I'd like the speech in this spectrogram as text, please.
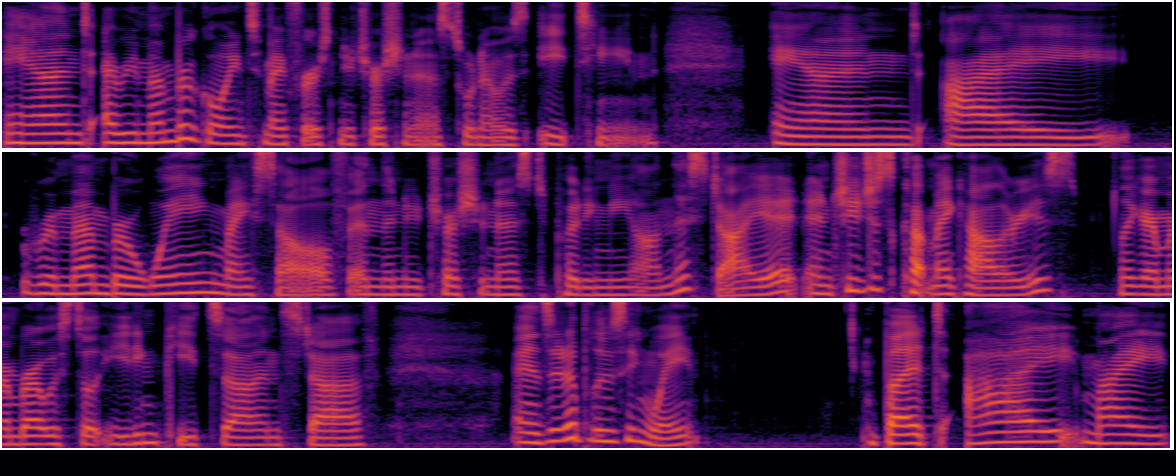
and i remember going to my first nutritionist when i was 18 and i remember weighing myself and the nutritionist putting me on this diet and she just cut my calories. Like I remember I was still eating pizza and stuff. I ended up losing weight. But I my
